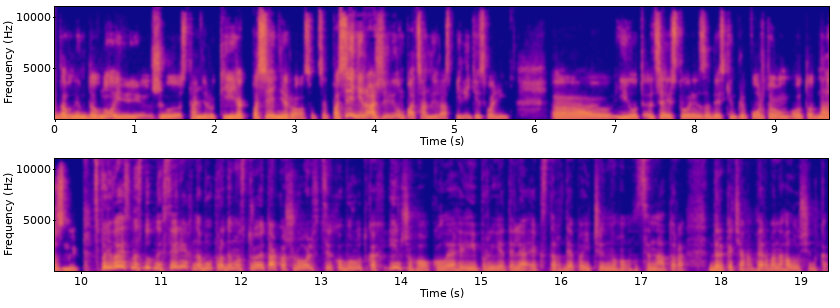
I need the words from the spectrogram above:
давним-давно і жили останні роки як останній раз. Оце останній раз живемо, пацани, розпіліть і сваліть. І от ця історія з одеським припортом, от одна з них. Сподіваюсь, в наступних серіях набу продемонструє також роль в цих оборудках іншого колеги і приятеля екс-нардепа і чинного сенатора Деркача Германа Галущенка.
